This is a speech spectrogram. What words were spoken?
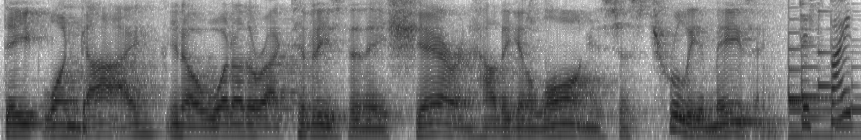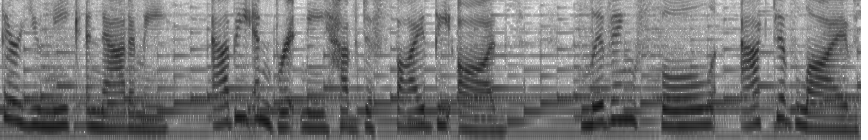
date one guy. You know, what other activities do they share and how they get along is just truly amazing. Despite their unique anatomy, Abby and Brittany have defied the odds living full, active lives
